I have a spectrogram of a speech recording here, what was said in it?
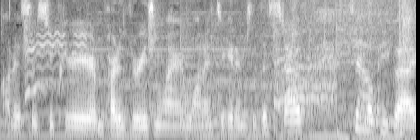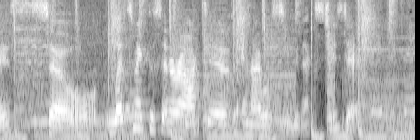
honestly superior and part of the reason why I wanted to get into this stuff to help you guys. So let's make this interactive and I will see you next Tuesday.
